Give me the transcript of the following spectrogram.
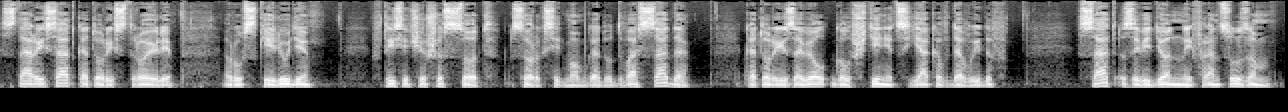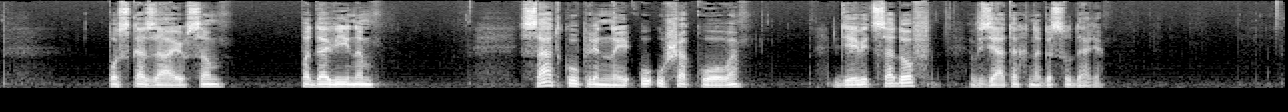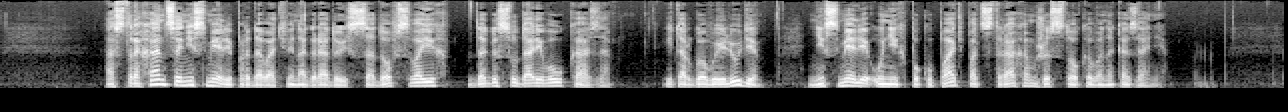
Старый сад, который строили русские люди в 1647 году, два сада, которые завел голштинец Яков Давыдов, сад, заведенный французом Посказаюсом, Подавином, сад, купленный у Ушакова, девять садов, взятых на государя. Астраханцы не смели продавать винограду из садов своих до государева указа, и торговые люди не смели у них покупать под страхом жестокого наказания.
